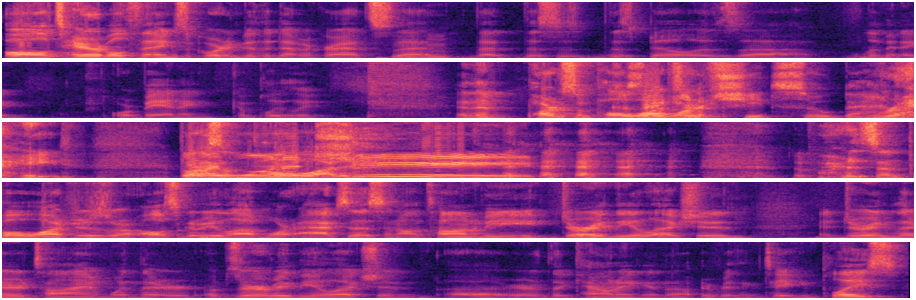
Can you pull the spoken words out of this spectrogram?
All terrible things, according to the Democrats, that, that this is this bill is uh, limiting or banning completely. And then partisan poll they want to cheat so bad. right? But I want watch- to cheat. the partisan poll watchers are also going to be allowed more access and autonomy during the election and during their time when they're observing the election uh, or the counting and uh, everything taking place.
